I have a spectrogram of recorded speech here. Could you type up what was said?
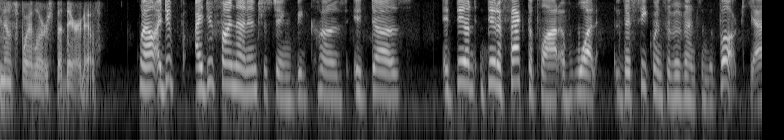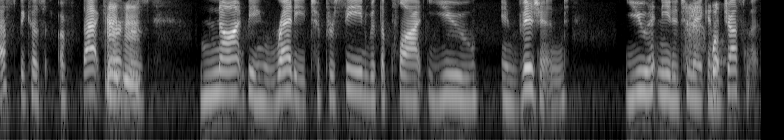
no spoilers, but there it is. Well, I do I do find that interesting because it does it did did affect the plot of what the sequence of events in the book. Yes, because of that mm-hmm. character's mm-hmm. not being ready to proceed with the plot you envisioned. You needed to make an well, adjustment.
